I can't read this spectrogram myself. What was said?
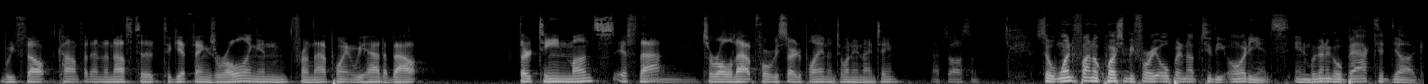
we felt confident enough to to get things rolling, and from that point, we had about 13 months, if that, to roll it out before we started playing in 2019. That's awesome. So, one final question before we open it up to the audience, and we're going to go back to Doug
